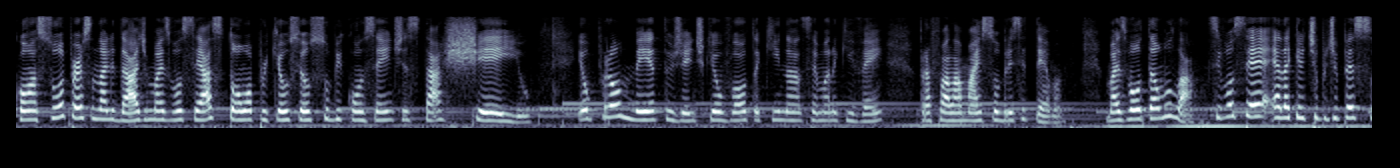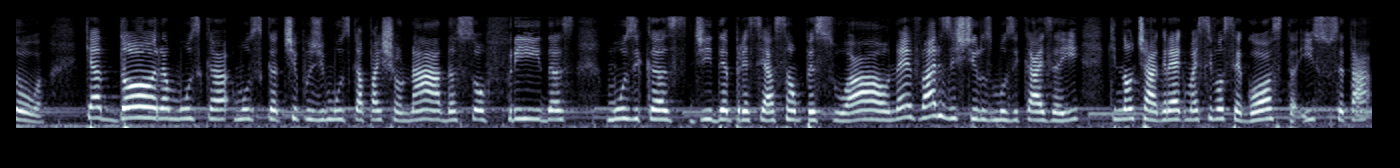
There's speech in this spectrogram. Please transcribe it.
com a sua personalidade, mas você as toma porque o seu subconsciente está cheio. Eu prometo, gente, que eu volto aqui na semana que vem para falar mais sobre esse tema. Mas voltamos lá. Se você é daquele tipo de pessoa que adora música, música tipos de música apaixonada, sofridas, músicas de depreciação pessoal, né? Vários estilos musicais aí que não te agregam, mas se você gosta, isso você tá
